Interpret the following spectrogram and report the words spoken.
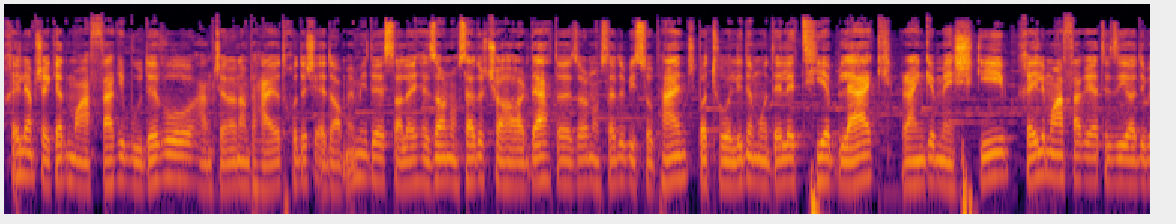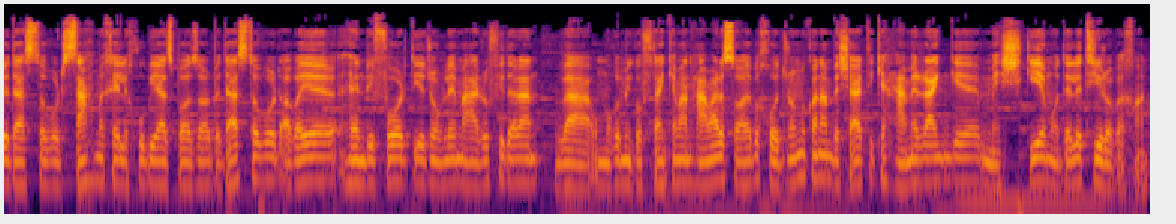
خیلی هم شرکت موفقی بوده و همچنان هم به حیات خودش ادامه میده. سال 1914 تا 1925 با تولید مدل تی بلک رنگ مشکی خیلی موفقیت زیادی به دست آورد. سهم خیلی خوبی از بازار به دست آورد. آقای هنری فورد یه جمله معروفی دارن و اون موقع می‌گفتن که من همه رو صاحب خودرو می‌کنم به شرطی که همه رنگ مشکی مدل تی رو بخوان.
